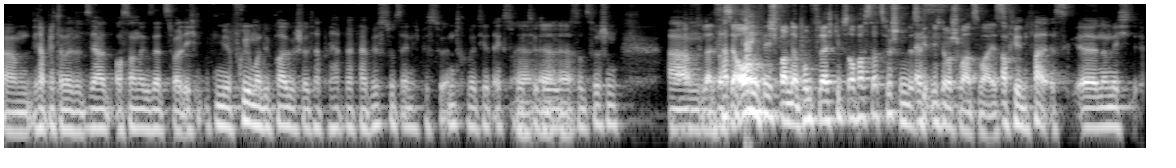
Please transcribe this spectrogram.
ähm, ich habe mich damit sehr auseinandergesetzt, weil ich mir früher mal die Frage gestellt habe, wer, wer bist du jetzt eigentlich? Bist du introvertiert, extrovertiert Ja, ja, oder ja. dazwischen? Ja, Ähm, vielleicht, das ist ja auch ein spannender Punkt. Vielleicht gibt es auch was dazwischen. Es, Es- gibt nicht nur schwarz-weiß. Auf jeden Fall. Es, äh, nämlich äh,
